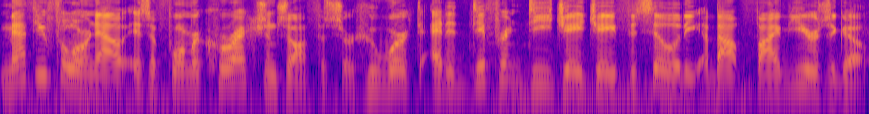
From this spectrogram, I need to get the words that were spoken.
Matthew Flornow is a former corrections officer who worked at a different DJJ facility about five years ago,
